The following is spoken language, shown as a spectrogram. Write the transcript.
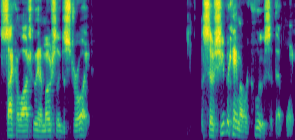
psychologically and emotionally destroyed. So she became a recluse at that point.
